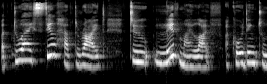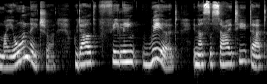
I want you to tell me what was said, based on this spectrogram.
but do I still have the right to live my life according to my own nature without feeling weird in a society that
